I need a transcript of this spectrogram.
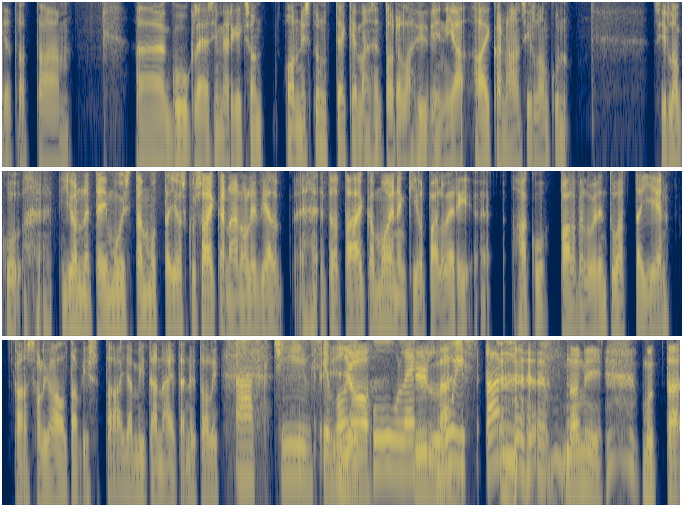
ja tota, Google esimerkiksi on onnistunut tekemään sen todella hyvin ja aikanaan silloin, kun silloin kun Jonnet ei muista, mutta joskus aikanaan oli vielä tota, aikamoinen kilpailu eri hakupalveluiden tuottajien kanssa oli Altavistaa ja mitä näitä nyt oli. Ask Jeeves ja voi Joo, kuule, kyllä. muistan. no niin, mutta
